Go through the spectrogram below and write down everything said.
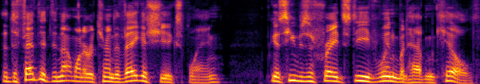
The defendant did not want to return to Vegas, she explained, because he was afraid Steve Wynn would have him killed.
